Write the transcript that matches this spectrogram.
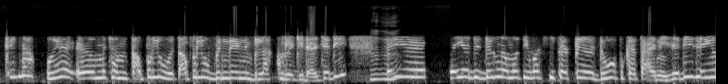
Kenapa uh, Macam tak perlu Tak perlu benda ni berlaku lagi dah. Jadi Mhm. saya Saya ada dengar motivasi kata Dua perkataan ni. Jadi saya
